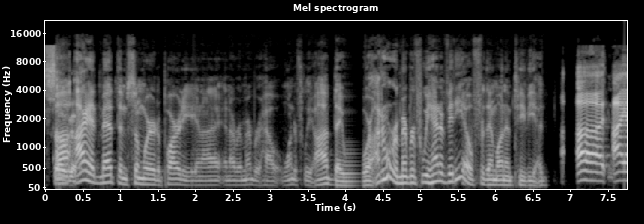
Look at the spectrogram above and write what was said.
So uh, I had met them somewhere at a party, and I and I remember how wonderfully odd they were. I don't remember if we had a video for them on MTV. I, uh, I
